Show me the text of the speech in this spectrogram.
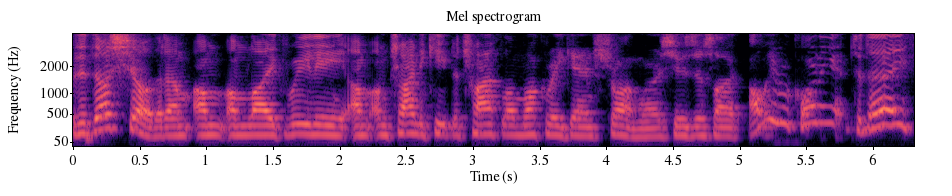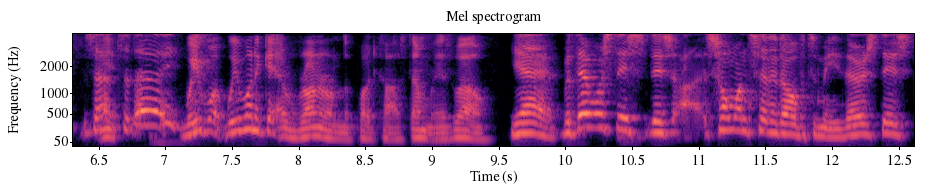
But it does show that I'm, I'm, I'm like really, I'm, I'm trying to keep the triathlon mockery game strong. Whereas she was just like, "Are we recording it today? Is that Yeah. today?" we want we want to get a runner on the podcast, don't we? As well. Yeah, but there was this this uh, someone sent it over to me. There's this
